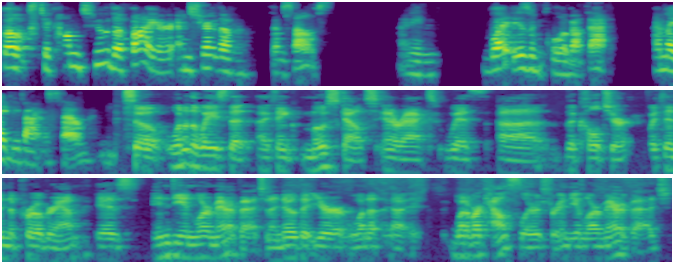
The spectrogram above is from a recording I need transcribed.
folks to come to the fire and share them themselves. I mean, what isn't cool about that? I might be biased though. So, one of the ways that I think most scouts interact with uh, the culture within the program is Indian Lore Merit Badge, and I know that you're one of uh, one of our counselors for Indian Lore Merit Badge.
